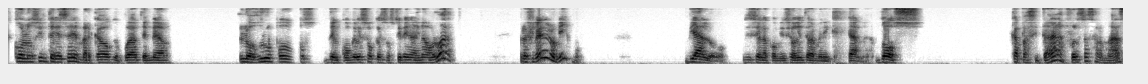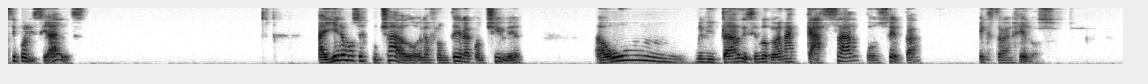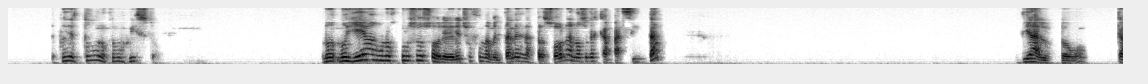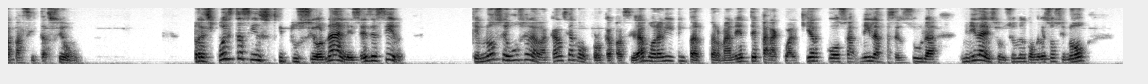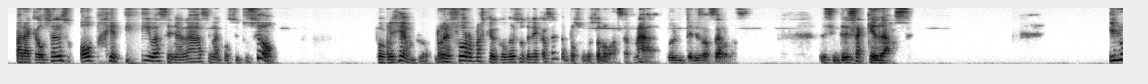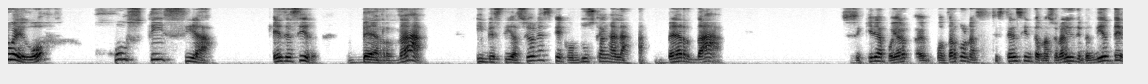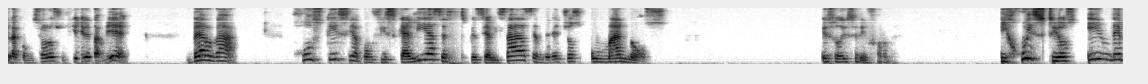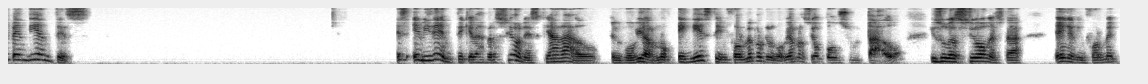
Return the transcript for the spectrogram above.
con los intereses de mercado que puedan tener los grupos del Congreso que sostienen a Dina Boluarte. Pero al final es lo mismo. Diálogo, dice la Comisión Interamericana. Dos, capacitar a las Fuerzas Armadas y Policiales. Ayer hemos escuchado en la frontera con Chile a un militar diciendo que van a cazar con Z extranjeros. Después de todo lo que hemos visto. ¿No, ¿No llevan unos cursos sobre derechos fundamentales de las personas? ¿No se les capacita? Diálogo capacitación, respuestas institucionales, es decir, que no se use la vacancia como por capacidad moral permanente para cualquier cosa, ni la censura, ni la disolución del Congreso, sino para causales objetivas señaladas en la Constitución. Por ejemplo, reformas que el Congreso tenía que hacer, que por supuesto no va a hacer nada, no le interesa hacerlas. Les interesa quedarse. Y luego, justicia, es decir, verdad, investigaciones que conduzcan a la verdad. Si se quiere apoyar, eh, contar con asistencia internacional independiente, la comisión lo sugiere también. Verdad, justicia con fiscalías especializadas en derechos humanos. Eso dice el informe. Y juicios independientes es evidente que las versiones que ha dado el gobierno en este informe, porque el gobierno ha sido consultado y su versión está en el informe,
